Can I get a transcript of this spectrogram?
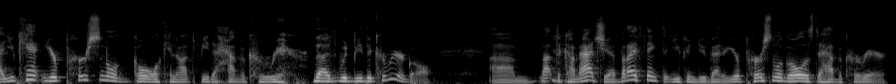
you can't. Your personal goal cannot be to have a career. that would be the career goal. Um, not to come at you, but I think that you can do better. Your personal goal is to have a career.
